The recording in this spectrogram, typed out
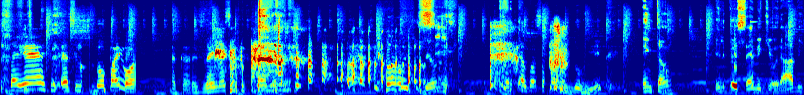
Isso daí é, é sinopse do Opaió. Cara, isso aí não é. Pelo amor de Deus. Até agora só falta de dormir. Então, ele percebe que Urabi,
